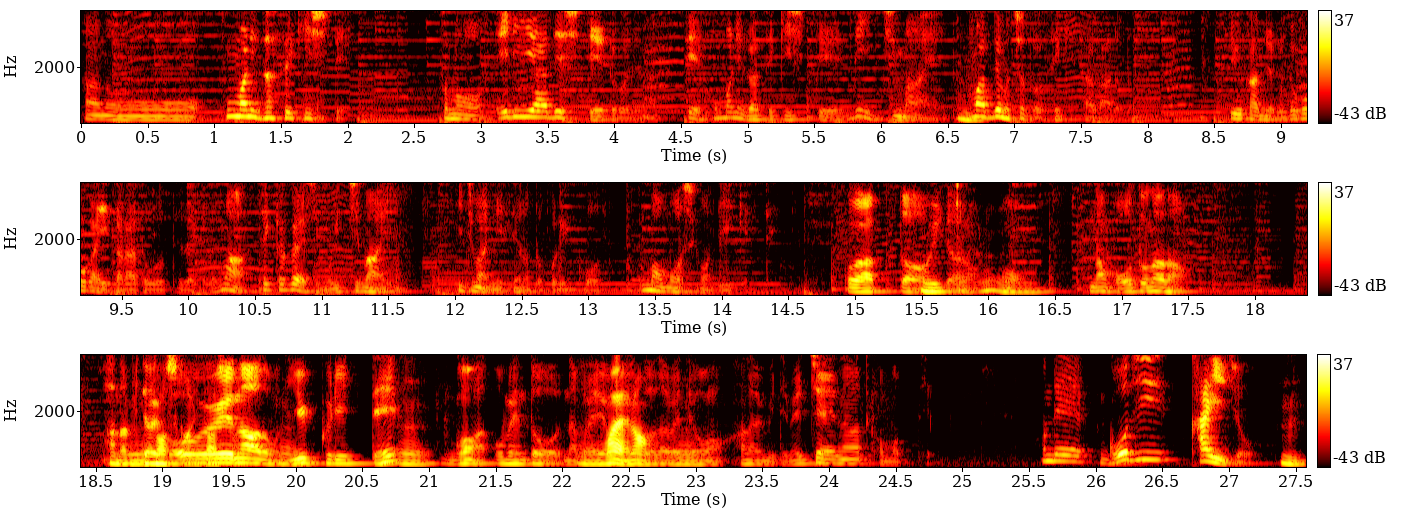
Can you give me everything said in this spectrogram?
あのーほんまに座席指定そのエリアで指定とかじゃなくてほんまに座席指定で1万円とか、うん。まあでもちょっと席下がるという感じでどこがいいかなと思ってたけどまあせっかくやしもう1万円1万2000円のところ行こうって、まあ、申し込んでいけて。終わったみたいのな、うん。なんか大人な花火うん大会確かに確かに。ええなと思って、うん。ゆっくり行って、うん。ご飯お弁当なんかええ食べて、うん。うん花火見てめっちゃええなとか思って。ほんで5時会場うん。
